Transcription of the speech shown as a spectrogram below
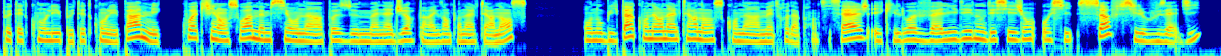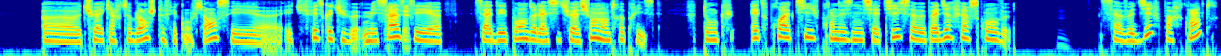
peut-être qu'on l'est, peut-être qu'on l'est pas, mais quoi qu'il en soit, même si on a un poste de manager par exemple en alternance, on n'oublie pas qu'on est en alternance, qu'on a un maître d'apprentissage et qu'il doit valider nos décisions aussi. Sauf s'il vous a dit euh, tu as carte blanche, je te fais confiance et, euh, tu fais ce que tu veux. Mais ça, c'est, euh, ça dépend de la situation en entreprise. Donc, être proactif, prendre des initiatives, ça ne veut pas dire faire ce qu'on veut. Hmm. Ça veut dire, par contre,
